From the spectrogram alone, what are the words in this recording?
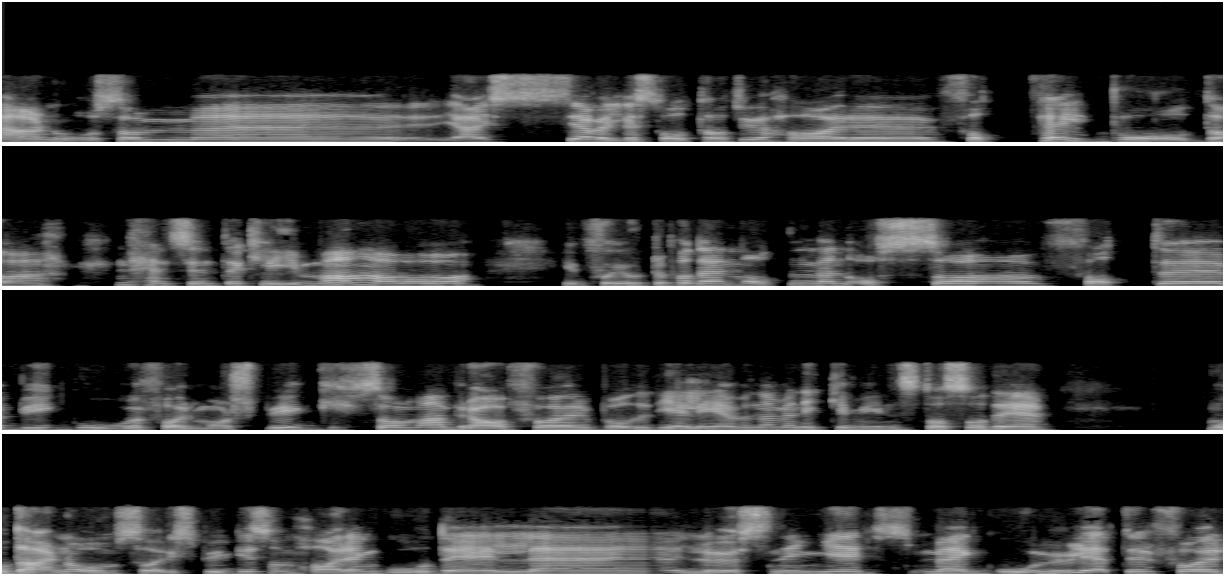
er noe som eh, jeg, er veldig stolt av at vi har eh, fått til. Både med hensyn til klima og få gjort det på den måten, men også fått eh, bygd gode formålsbygg som er bra for både de elevene, men ikke minst også det moderne omsorgsbygget som har en god del løsninger med gode muligheter for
